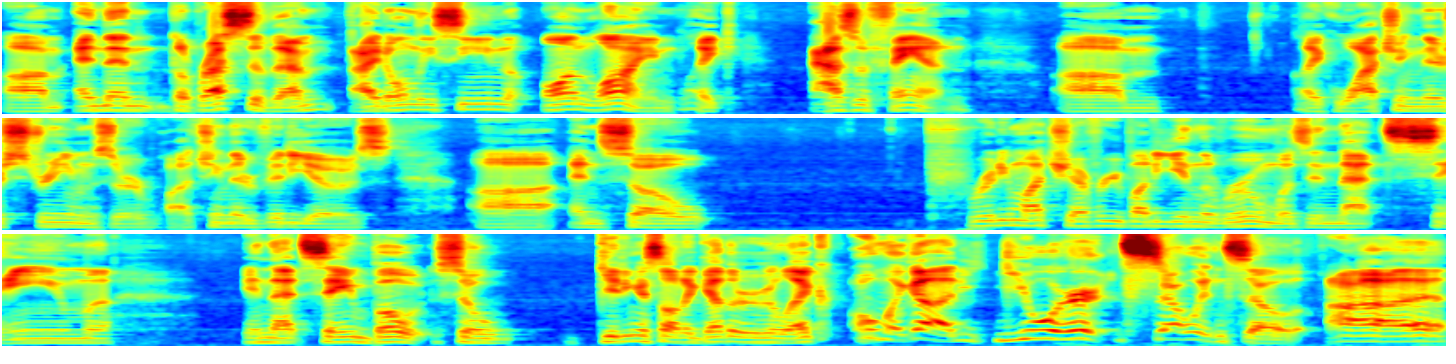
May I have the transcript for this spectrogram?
um, and then the rest of them i'd only seen online like as a fan. Um, like watching their streams or watching their videos. Uh, and so pretty much everybody in the room was in that same in that same boat. So getting us all together, we were like, "Oh my god, you're so and so." Uh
